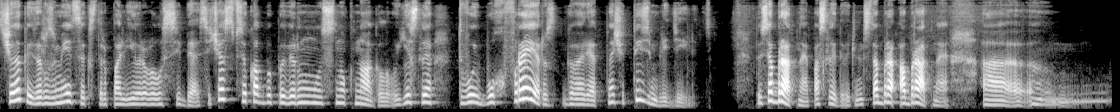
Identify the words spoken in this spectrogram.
человек, разумеется, экстраполировал себя. Сейчас все как бы повернулось с ног на голову. Если твой бог Фрейер, говорят, значит ты земледелец. То есть обратная последовательность, обратная а, эм,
